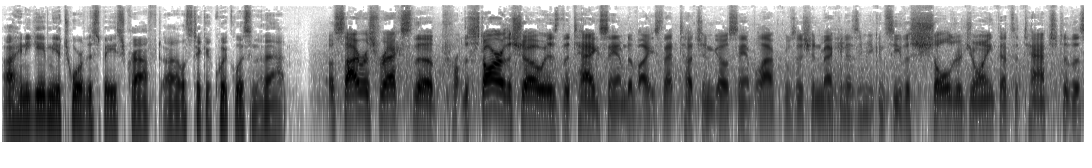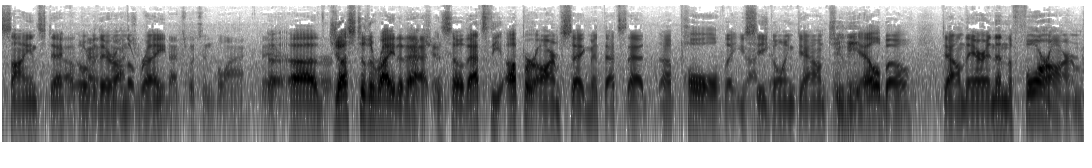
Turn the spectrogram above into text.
uh, and he gave me a tour of the spacecraft. Uh, let's take a quick listen to that. OSIRIS REx, the, the star of the show is the TAGSAM device, that touch and go sample acquisition mechanism. You can see the shoulder joint that's attached to the science deck okay, over there gotcha. on the right. That's what's in black uh, uh, just to the right of that. Gotcha. And so that's the upper arm segment. That's that uh, pole that you gotcha. see going down to mm-hmm. the elbow down there. And then the forearm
